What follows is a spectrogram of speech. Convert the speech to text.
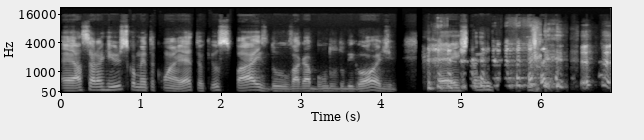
É, a Sarah Hughes comenta com a Ethel que os pais do vagabundo do bigode é, estão...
